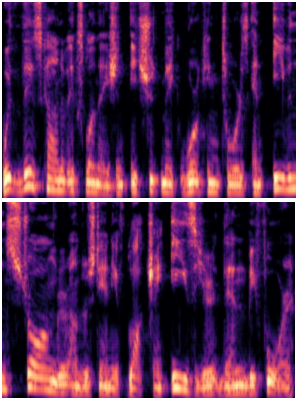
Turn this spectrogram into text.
with this kind of explanation, it should make working towards an even stronger understanding of blockchain easier than before.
